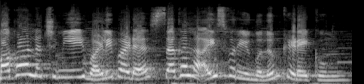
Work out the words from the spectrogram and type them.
மகாலட்சுமியை வழிபட சகல ஐஸ்வர்யங்களும் கிடைக்கும்.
